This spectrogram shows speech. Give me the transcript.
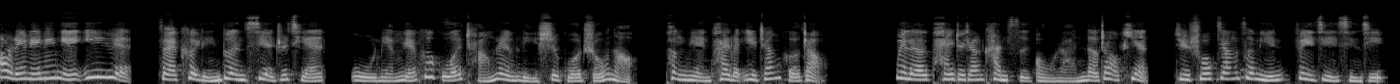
二零零零年一月，在克林顿卸之前，五名联合国常任理事国首脑碰面拍了一张合照。为了拍这张看似偶然的照片，据说江泽民费尽心机，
